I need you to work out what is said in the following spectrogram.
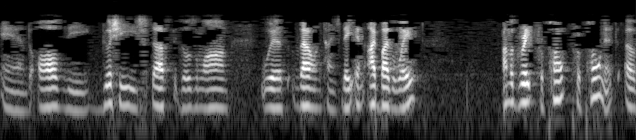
and all the gushy stuff that goes along with Valentine's Day. And I, by the way, I'm a great proponent of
